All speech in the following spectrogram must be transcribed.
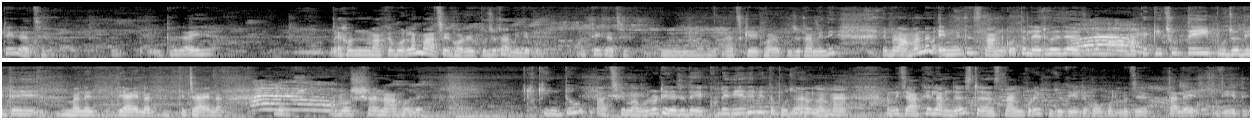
ঠিক আছে? তো যাই। এখন মাকে বললাম, মা, আজকে ঘরের পুজোটা আমি দেবো। ঠিক আছে। আজকে ঘরের পুজোটা আমি দিই। এবার আমার না এমনিতে স্নান করতে লেট হয়ে যায় ওই জন্য মা আমাকে কিছুতেই পুজো দিতে মানে দেয় না, দিতে চায় না। খুব সমস্যা না হলে। কিন্তু আজকে মা বলল, ঠিক আছে, তুই এক্ষুনি দিয়ে দিবি তো পুজো? আমি বললাম হ্যাঁ। আমি চা খেলাম জাস্ট স্নান করেই পুজো দিয়ে দেবো। বলল যে, তাহলে দিয়ে দে।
